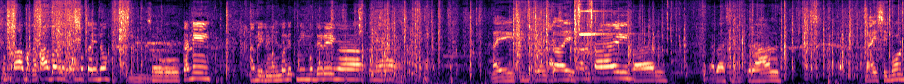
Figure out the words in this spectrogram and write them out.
Kung ta makatabang na sa imo tay no. So kani Amin papalit nimo dire nga nga Nay Central tayo. Central tay. Central. Para Central. Nay Sibon.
